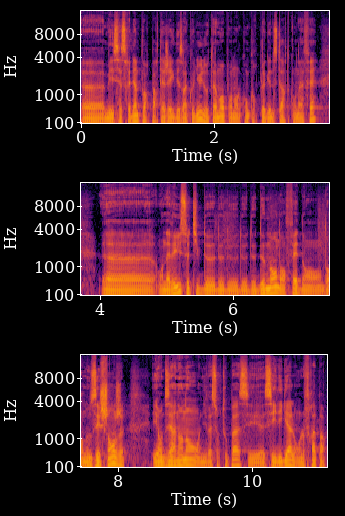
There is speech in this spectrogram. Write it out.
mais ça serait bien de pouvoir partager avec des inconnus, notamment pendant le concours Plug and Start qu'on a fait. on avait eu ce type de, de, de, de demande, en fait, dans, dans, nos échanges, et on disait ah non, non, on n'y va surtout pas, c'est illégal, on le fera pas.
